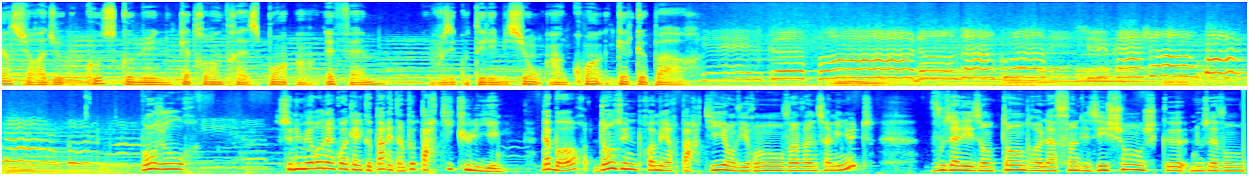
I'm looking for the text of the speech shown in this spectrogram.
bien sur Radio Cause Commune 93.1 FM. Vous écoutez l'émission Un coin quelque part. Bonjour. Ce numéro d'un coin quelque part est un peu particulier. D'abord, dans une première partie, environ 20-25 minutes, vous allez entendre la fin des échanges que nous avons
